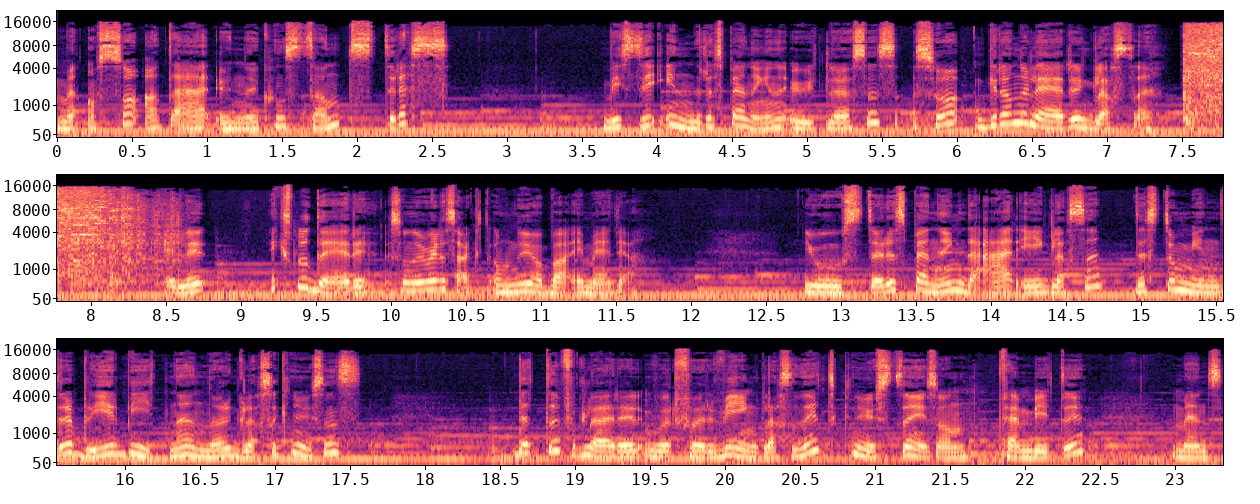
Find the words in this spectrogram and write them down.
men også at det er under konstant stress. Hvis de indre spenningene utløses, så granulerer glasset. Eller eksploderer, som du ville sagt om du jobba i media. Jo større spenning det er i glasset, desto mindre blir bitene når glasset knuses. Dette forklarer hvorfor vinglasset ditt knuste i sånn fem biter, mens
